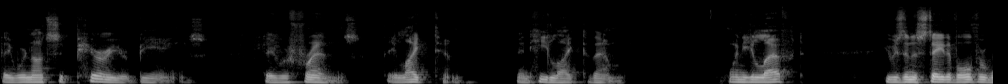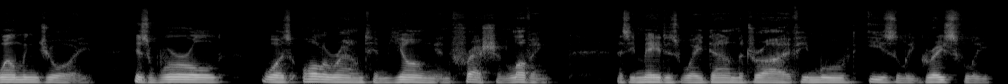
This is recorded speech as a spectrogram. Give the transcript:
They were not superior beings, they were friends. They liked him, and he liked them. When he left, he was in a state of overwhelming joy. His world was all around him, young and fresh and loving. As he made his way down the drive, he moved easily, gracefully,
